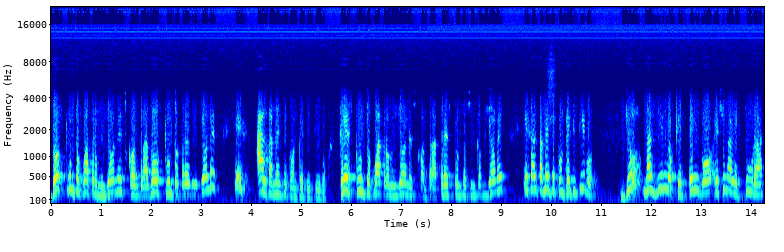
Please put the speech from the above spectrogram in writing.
2.4 millones contra 2.3 millones es altamente competitivo. 3.4 millones contra 3.5 millones es altamente competitivo. Yo más bien lo que tengo es una lectura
